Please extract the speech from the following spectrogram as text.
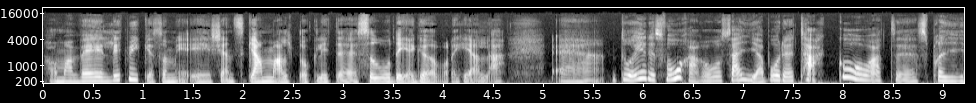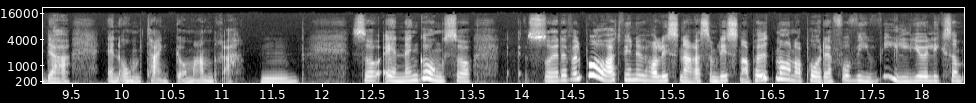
har man väldigt mycket som är, känns gammalt och lite surdeg över det hela, eh, då är det svårare att säga både tack och att eh, sprida en omtanke om andra. Mm. Så än en gång så, så är det väl bra att vi nu har lyssnare som lyssnar på Utmanarpodden för vi vill ju liksom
